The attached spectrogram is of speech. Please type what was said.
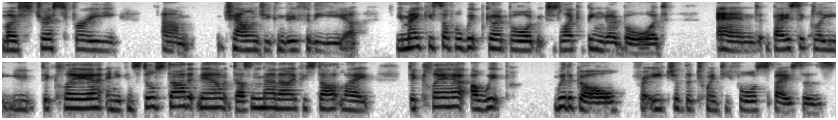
most stress free um, challenge you can do for the year. You make yourself a WIPGO board, which is like a bingo board and basically you declare and you can still start it now it doesn't matter if you start late declare a whip with a goal for each of the 24 spaces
